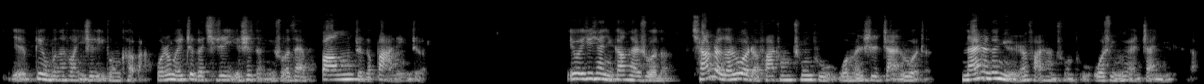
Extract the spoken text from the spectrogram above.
也并不能说你是理中客吧。我认为这个其实也是等于说在帮这个霸凌者，因为就像你刚才说的，强者跟弱者发生冲突，我们是站弱者；男人跟女人发生冲突，我是永远站女人的。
